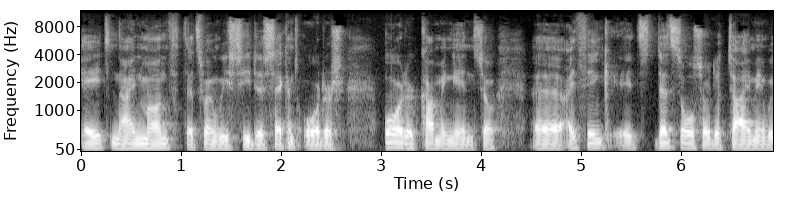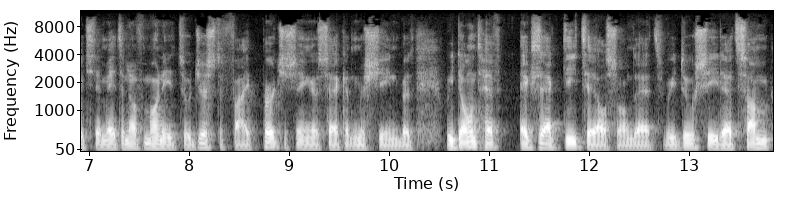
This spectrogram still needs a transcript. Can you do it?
eight, nine months, that's when we see the second orders order coming in. So uh, I think it's that's also the time in which they made enough money to justify purchasing a second machine. But we don't have exact details on that. We do see that some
